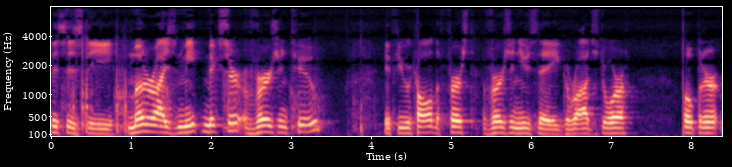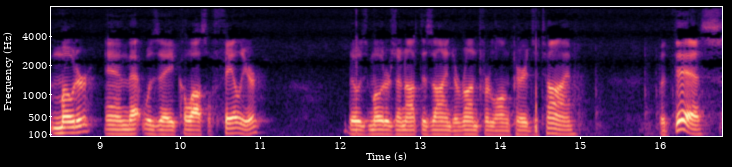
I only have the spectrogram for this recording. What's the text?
This is the motorized meat mixer version 2. If you recall, the first version used a garage door opener motor, and that was a colossal failure. Those motors are not designed to run for long periods of time. But this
